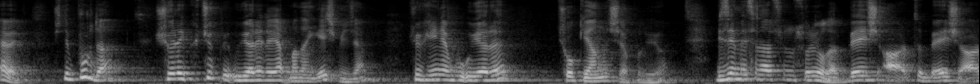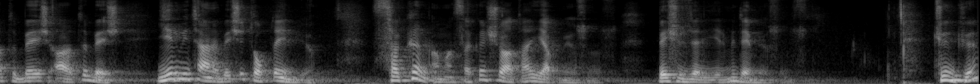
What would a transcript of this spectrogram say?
Evet. Şimdi burada şöyle küçük bir uyarıyla yapmadan geçmeyeceğim. Çünkü yine bu uyarı çok yanlış yapılıyor. Bize mesela şunu soruyorlar. 5 artı 5 artı 5 artı 5. 20 tane 5'i toplayın diyor. Sakın ama sakın şu hatayı yapmıyorsunuz. 5 üzeri 20 demiyorsunuz. Çünkü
